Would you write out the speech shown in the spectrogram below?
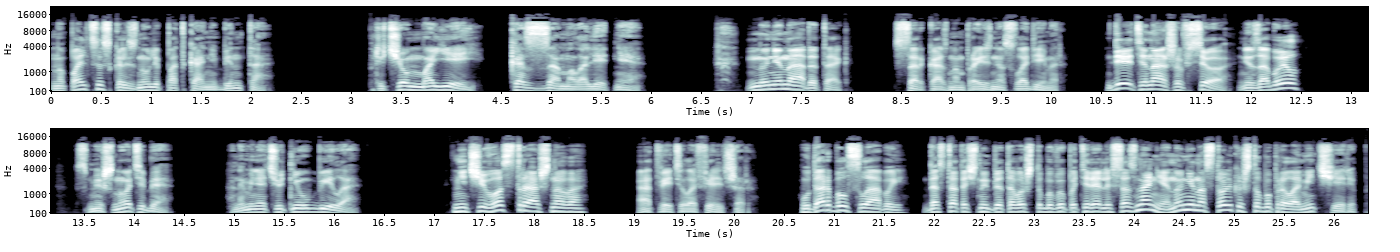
но пальцы скользнули по ткани бинта. «Причем моей, коза малолетняя!» «Ну не надо так», — с сарказмом произнес Владимир. «Дети наши все, не забыл?» «Смешно тебе? Она меня чуть не убила». «Ничего страшного», — ответила фельдшер. «Удар был слабый, достаточный для того, чтобы вы потеряли сознание, но не настолько, чтобы проломить череп».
